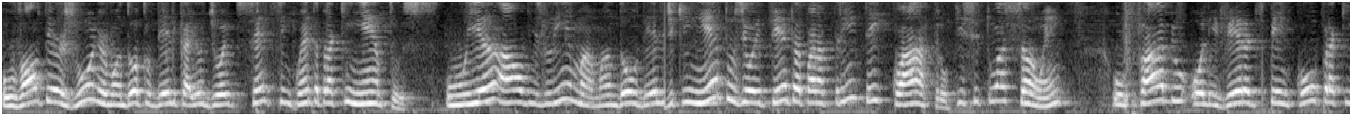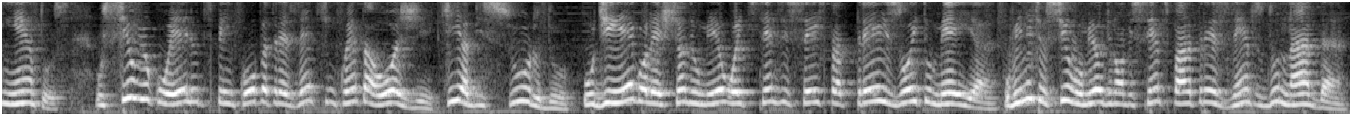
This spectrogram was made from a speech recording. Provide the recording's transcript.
O Walter Júnior mandou que o dele caiu de 850 para 500. O Ian Alves Lima mandou o dele de 580 para 34. Que situação, hein? O Fábio Oliveira despencou para 500. O Silvio Coelho despencou para 350 hoje. Que absurdo. O Diego Alexandre, o meu, 806 para 386. O Vinícius Silva, o meu, de 900 para 300, do nada.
